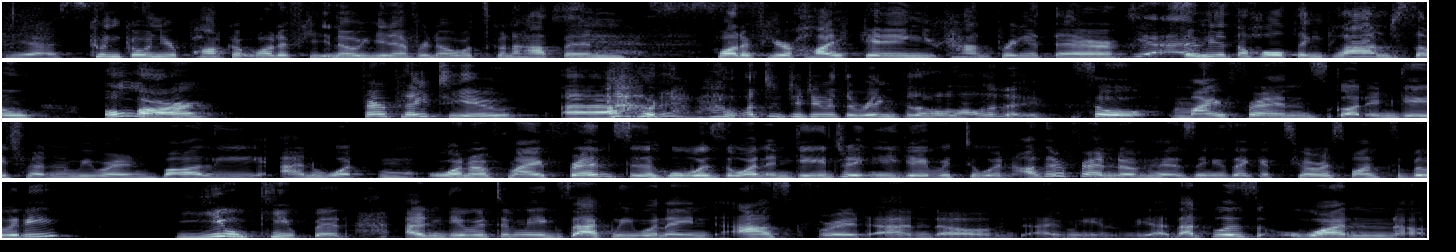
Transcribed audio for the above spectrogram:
Yes. Couldn't go in your pocket. What if you, know, you never know what's going to happen? Yes. What if you're hiking? You can't bring it there. Yes. So he had the whole thing planned. So, Omar, fair play to you. Uh, what did you do with the ring for the whole holiday? So my friends got engaged when we were in Bali, and what one of my friends, who was the one engaging, he gave it to another friend of his, and he's like, "It's your responsibility." You keep it and give it to me exactly when I ask for it. And um, I mean, yeah, that was one uh,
